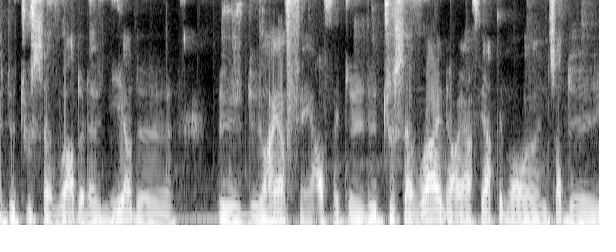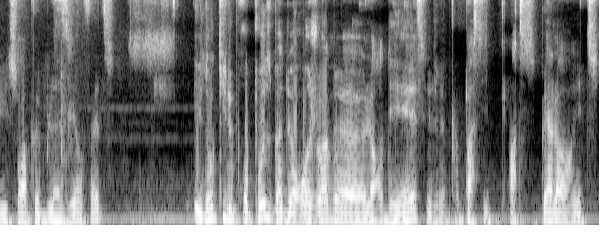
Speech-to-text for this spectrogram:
de tout savoir, de l'avenir, de, de, de rien faire en fait, de, tout savoir et de rien faire tellement une sorte de, ils sont un peu blasés en fait. Et donc ils nous proposent bah, de rejoindre euh, leur déesse et de parti- participer à leur rite.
